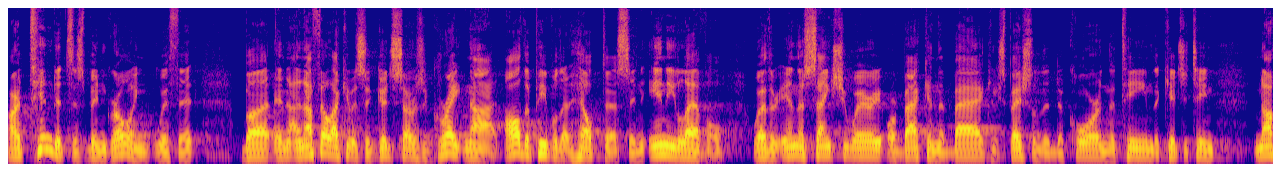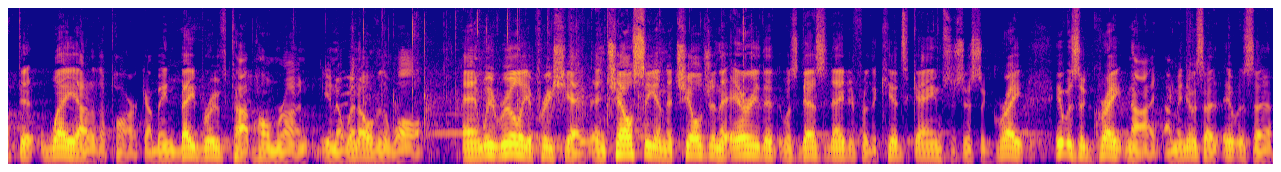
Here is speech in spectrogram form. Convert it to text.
Our attendance has been growing with it, but and, and I felt like it was a good service, a great night. All the people that helped us in any level, whether in the sanctuary or back in the back, especially the decor and the team, the kitchen team, knocked it way out of the park. I mean, Babe type home run, you know, went over the wall. And we really appreciate. And Chelsea and the children, the area that was designated for the kids' games was just a great, it was a great night. I mean, it was a, it was a,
